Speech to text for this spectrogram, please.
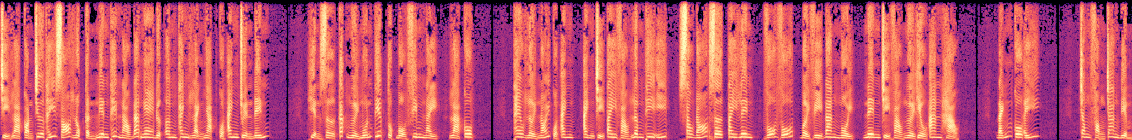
chỉ là còn chưa thấy rõ Lục Cẩn Niên thế nào đã nghe được âm thanh lạnh nhạt của anh truyền đến. Hiện giờ các người muốn tiếp tục bộ phim này, là cô. Theo lời nói của anh, anh chỉ tay vào Lâm Thi Ý, sau đó giơ tay lên, vỗ vỗ, bởi vì đang ngồi, nên chỉ vào người Kiều An Hảo. Đánh cô ấy. Trong phòng trang điểm,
